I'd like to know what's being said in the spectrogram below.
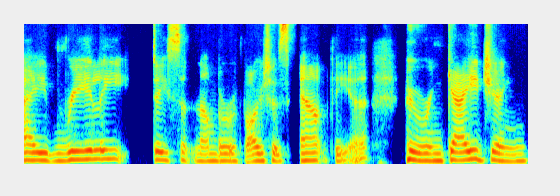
a really decent number of voters out there who are engaging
